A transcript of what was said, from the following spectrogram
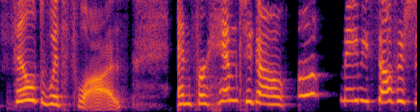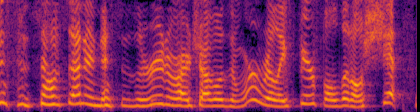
filled with flaws. And for him to go, oh, maybe selfishness and self-centeredness is the root of our troubles and we're really fearful little shits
